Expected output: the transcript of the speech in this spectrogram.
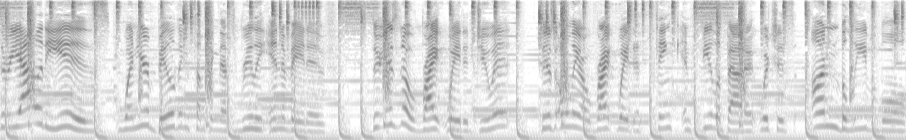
The reality is, when you're building something that's really innovative, there is no right way to do it. There's only a right way to think and feel about it, which is unbelievable,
